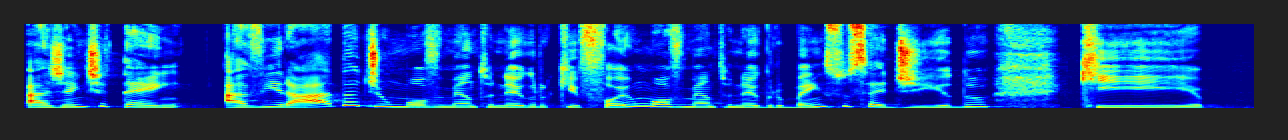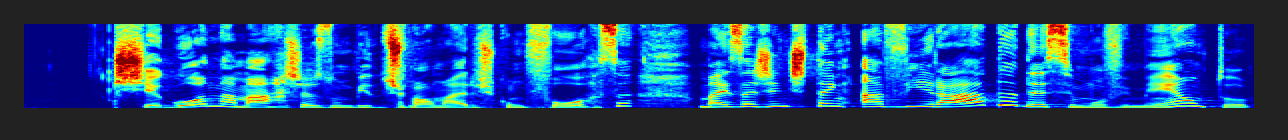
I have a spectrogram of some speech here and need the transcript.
a gente tem a virada de um movimento negro que foi um movimento negro bem sucedido, que chegou na marcha Zumbi dos Palmares com força, mas a gente tem a virada desse movimento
